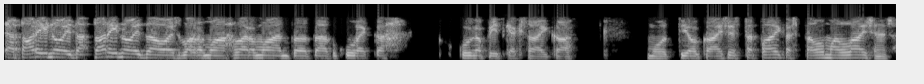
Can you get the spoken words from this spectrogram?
ja tarinoita, tarinoita olisi varmaan, varmaan tota, kuinka, kuinka pitkäksi aikaa, mutta jokaisesta paikasta omanlaisensa.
